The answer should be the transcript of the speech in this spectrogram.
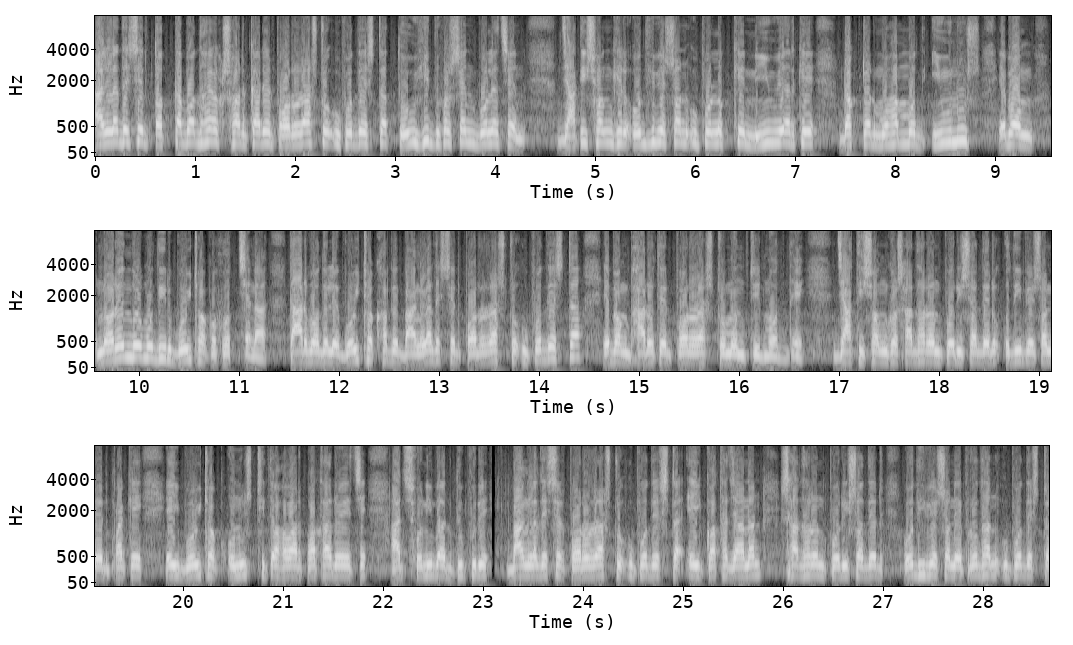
বাংলাদেশের তত্ত্বাবধায়ক সরকারের পররাষ্ট্র উপদেষ্টা তৌহিদ হোসেন বলেছেন, জাতিসংঘের অধিবেশন উপলক্ষে নিউ ইয়র্কে ডক্টর মোহাম্মদ ইউনুস এবং নরেন্দ্র মোদীর বৈঠক হচ্ছে না। তার বদলে বৈঠক হবে বাংলাদেশের পররাষ্ট্র উপদেষ্টা এবং ভারতের পররাষ্ট্রমন্ত্রীর মধ্যে। জাতিসংঘ সাধারণ পরিষদের অধিবেশনের ফাঁকে এই বৈঠক অনুষ্ঠিত হওয়ার কথা রয়েছে। আজ শনিবার দুপুরে বাংলাদেশের পররাষ্ট্র উপদেষ্টা এই কথা জানান সাধারণ পরিষদের অধিবেশনে প্রধান উপদেষ্টা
